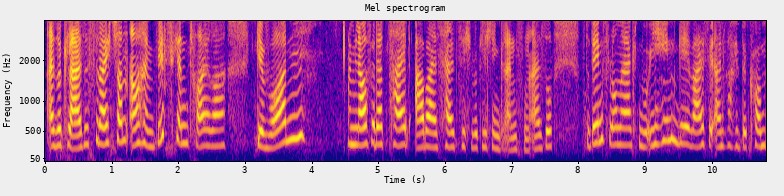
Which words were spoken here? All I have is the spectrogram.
Also klar, es ist vielleicht schon auch ein bisschen teurer geworden im Laufe der Zeit, aber es hält sich wirklich in Grenzen. Also zu den Flohmärkten, wo ich hingehe, weiß ich einfach, ich bekomme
